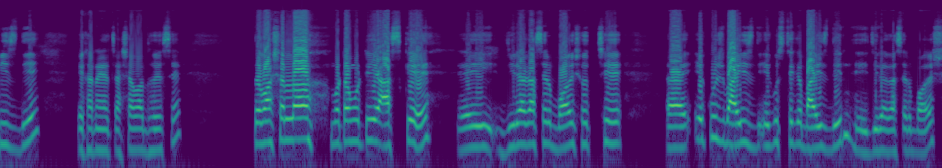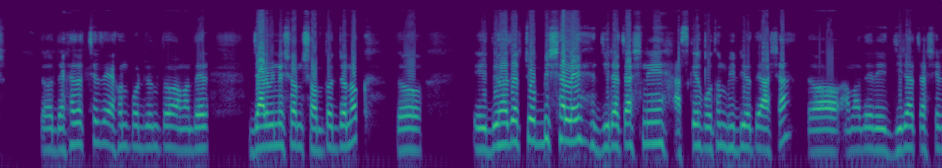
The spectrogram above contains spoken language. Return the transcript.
বীজ দিয়েই এখানে চাষাবাদ হয়েছে। তো মাসাল্লাহ মোটামুটি আজকে এই জিরা গাছের বয়স হচ্ছে একুশ বাইশ, একুশ থেকে বাইশ দিন এই জিরা গাছের বয়স। তো দেখা যাচ্ছে যে এখন পর্যন্ত আমাদের জার্মিনেশন সন্তোষজনক। তো এই দু হাজার চব্বিশ সালে জিরা চাষ নিয়ে আজকে প্রথম ভিডিওতে আসা। তো আমাদের এই জিরা চাষের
